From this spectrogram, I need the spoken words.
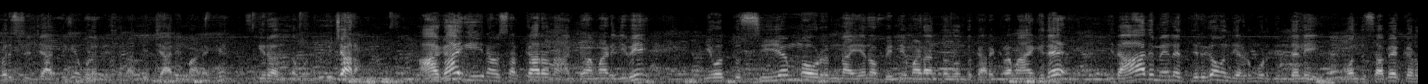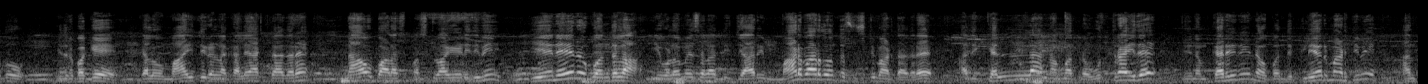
ಪರಿಶಿಷ್ಟ ಜಾತಿಗೆ ಒಳ ಮೀಸಲಾತಿ ಜಾರಿ ಮಾಡೋಕ್ಕೆ ಇರೋಂಥ ಒಂದು ವಿಚಾರ. ಹಾಗಾಗಿ ನಾವು ಸರ್ಕಾರನ ಆಗ್ರಹ ಮಾಡಿದ್ದೀವಿ. ಇವತ್ತು ಸಿ ಎಂ ಅವರನ್ನ ಏನೋ ಭೇಟಿ ಮಾಡೋಂಥದ್ದು ಒಂದು ಕಾರ್ಯಕ್ರಮ ಆಗಿದೆ. ಇದಾದ ಮೇಲೆ ತಿರ್ಗಾ ಒಂದು ಎರಡು ಮೂರು ದಿನದಲ್ಲಿ ಒಂದು ಸಭೆ ಕರೆದು ಇದ್ರ ಬಗ್ಗೆ ಕೆಲವು ಮಾಹಿತಿಗಳನ್ನ ಕಲೆ ಹಾಕ್ತಾ ಇದ್ದಾರೆ. ನಾವು ಬಹಳ ಸ್ಪಷ್ಟವಾಗಿ ಹೇಳಿದೀವಿ. ಏನೇನು ಗೊಂದಲ ಈ ಒಳ ಜಾರಿ ಮಾಡಬಾರ್ದು ಅಂತ ಸೃಷ್ಟಿ ಮಾಡ್ತಾ ಇದ್ದಾರೆ. ಅದಕ್ಕೆಲ್ಲ ನಮ್ಮ ಹತ್ರ ಉತ್ತರ ಇದೆ. ನೀವು ನಮ್ಮ ಕರೀರಿ, ನಾವು ಬಂದು ಕ್ಲಿಯರ್ ಮಾಡ್ತೀವಿ. ಅಂತ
